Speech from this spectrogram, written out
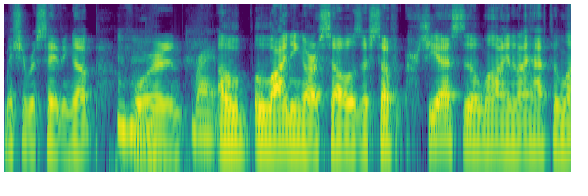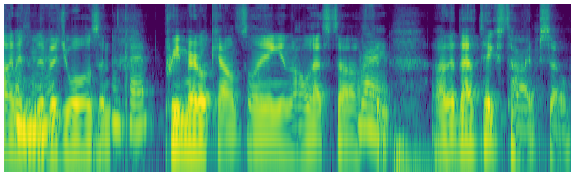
make sure we're saving up for it and Right. al- aligning ourselves. There's stuff she has to align, and I have to align as individuals, and Mm-hmm. Okay. premarital counseling and all that stuff. Right. And uh, that that takes time. So.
